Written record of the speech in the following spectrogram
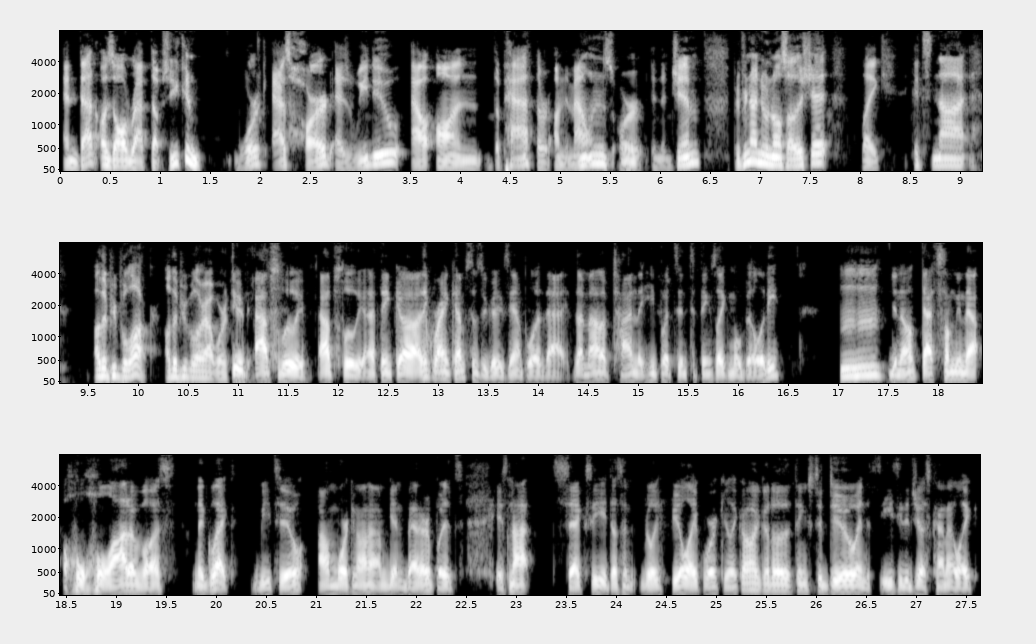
And that is all wrapped up. So you can work as hard as we do out on the path or on the mountains or mm. in the gym. But if you're not doing all this other shit, like it's not. Other people are. Other people are out working. Dude, absolutely, absolutely. And I think uh, I think Ryan Kempson's a good example of that. The amount of time that he puts into things like mobility. Mm-hmm. You know, that's something that a lot of us neglect. Me too. I'm working on it. I'm getting better, but it's it's not sexy. It doesn't really feel like work. You're like, oh, I got other things to do, and it's easy to just kind of like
